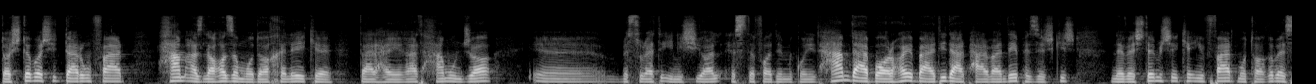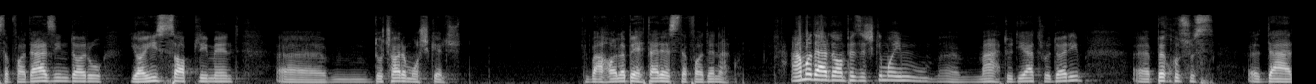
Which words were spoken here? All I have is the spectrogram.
داشته باشید در اون فرد هم از لحاظ مداخله که در حقیقت همونجا به صورت initial استفاده می‌کنید. هم در بارهای بعدی در پرونده پزشکیش نوشته میشه که این فرد مطابق استفاده از این دارو یا این supplement دچار مشکل شد. و حالا بهتر استفاده نکن. اما در دامپزشکی ما این محدودیت رو داریم به خصوص در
